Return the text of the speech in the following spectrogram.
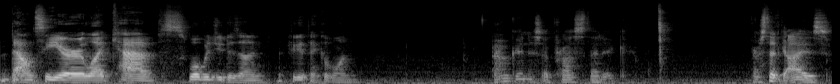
bouncier like calves, what would you design if you could think of one? Oh goodness, a prosthetic. Prosthetic eyes.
